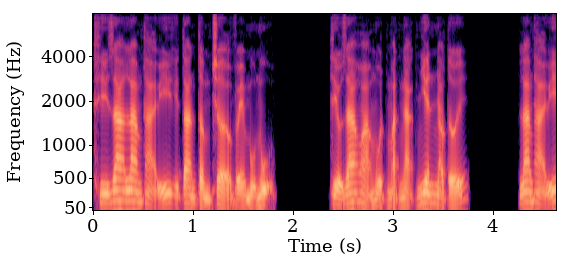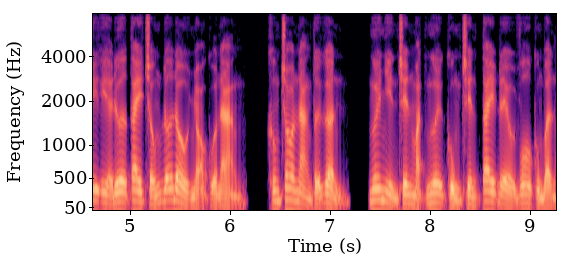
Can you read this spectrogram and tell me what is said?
Thì ra lam thả i y thì tan tầm trở về mụ mụ. Tiểu gia hỏa một mặt ngạc nhiên nào tới. Lam thả i y thì đưa tay chống đỡ đầu nhỏ của nàng, không cho nàng tới gần, ngươi nhìn trên mặt ngươi cùng trên tay đều vô cùng bẩn,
